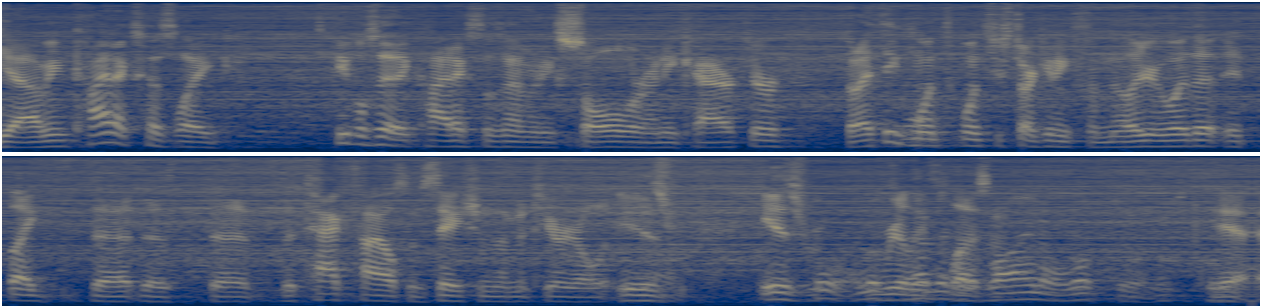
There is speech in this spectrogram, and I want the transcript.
Yeah, I mean, Kydex has like people say that Kydex doesn't have any soul or any character, but I think once once you start getting familiar with it, it like the the, the, the tactile sensation of the material is is Cool. It looks, really it has pleasant. Like a vinyl look to it. It's cool. Yeah.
